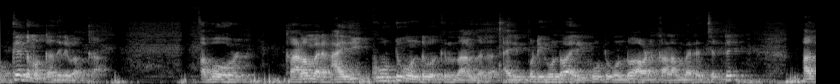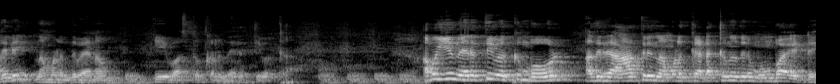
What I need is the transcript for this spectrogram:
ഒക്കെ നമുക്കതിൽ വെക്കാം. അപ്പോൾ കളം വര അരിക്കൂട്ട് കൊണ്ട് വെക്കുന്നതാണ് നല്ലത്. അരിപ്പൊടി കൊണ്ടോ അരിക്കൂട്ട് കൊണ്ടോ അവിടെ കളം വരച്ചിട്ട് അതിൽ നമ്മൾ എന്ത് വേണം? ഈ വസ്തുക്കൾ നിരത്തി വെക്കുക അപ്പോൾ ഈ നിരത്തി വെക്കുമ്പോൾ അത് രാത്രി നമ്മൾ കിടക്കുന്നതിന് മുമ്പായിട്ട്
